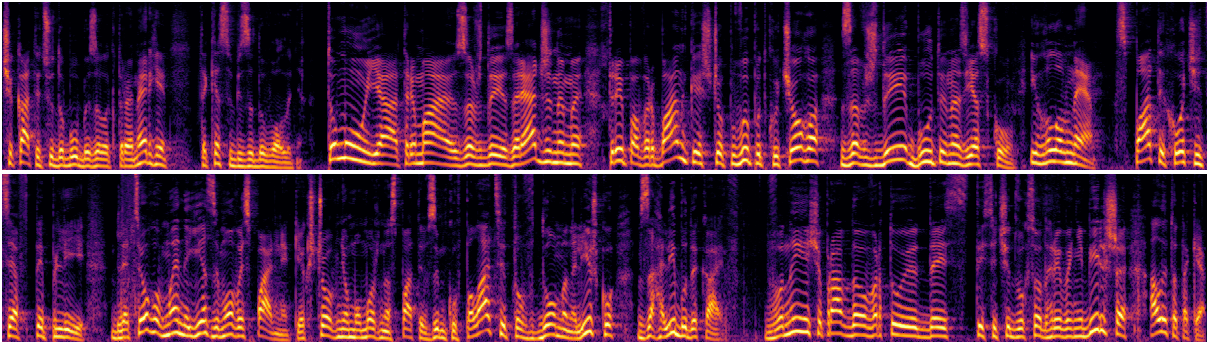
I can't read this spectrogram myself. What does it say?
чекати цю добу без електроенергії таке собі задоволення. Тому я тримаю завжди зарядженими три павербанки, щоб у випадку чого завжди бути на зв'язку. І головне, спати хочеться в теплі. Для цього в мене є зимовий спальник. Якщо в ньому можна спати взимку в палаці, то вдома на ліжку взагалі буде кайф. Вони, щоправда, вартують десь 1200 гривень і більше, але то таке.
